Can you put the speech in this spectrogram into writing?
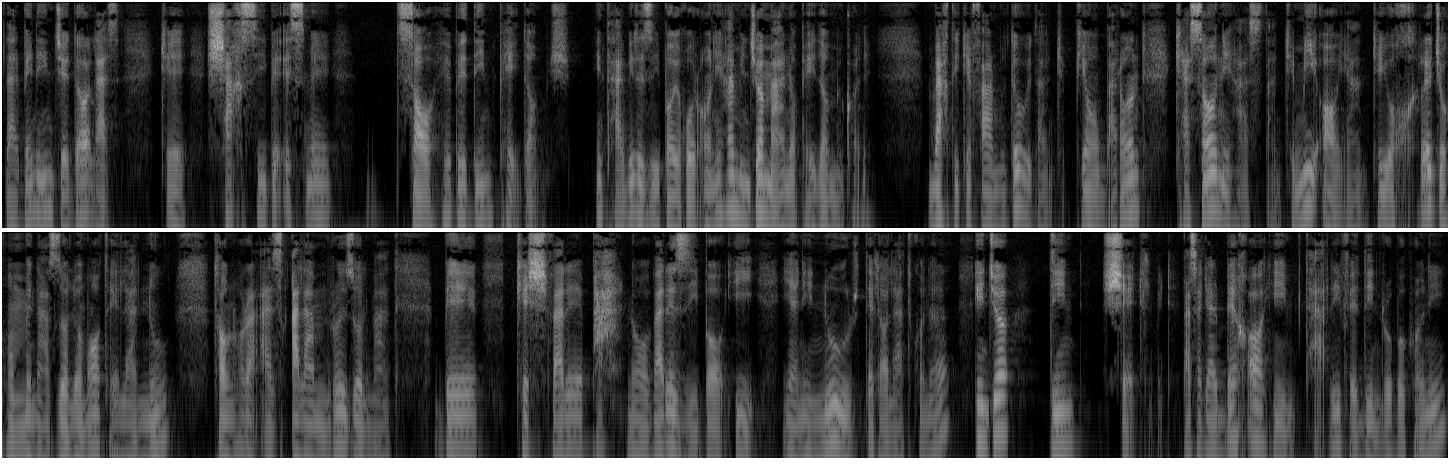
در بین این جدال است که شخصی به اسم صاحب دین پیدا میشه. این تعبیر زیبای قرآنی همینجا معنا پیدا می‌کنه. وقتی که فرموده بودند که پیامبران کسانی هستند که می آیند که یخرجهم من از ظلمات النور تا اونها را از قلمرو ظلمت به کشور پهناور زیبایی یعنی نور دلالت کنند اینجا دین شکل میده. پس اگر بخواهیم تعریف دین رو بکنیم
